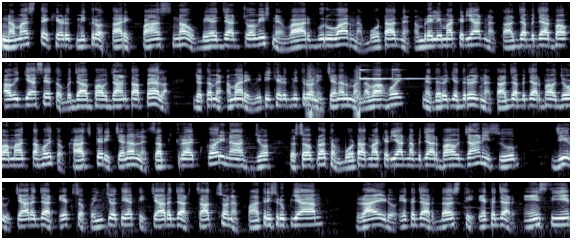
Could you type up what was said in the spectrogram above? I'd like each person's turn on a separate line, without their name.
નમસ્તે ખેડૂત મિત્રો, તારીખ પાંચ નવ બે હજાર ચોવીસને વાર ગુરુવારના બોટાદને અમરેલી માર્કેટ યાર્ડના તાજા બજાર ભાવ આવી ગયા છે તો બજાર ભાવ જાણતા પહેલાં જો તમે અમારી વીટી ખેડૂત મિત્રોની ચેનલમાં નવા હોય ને દરરોજે દરરોજના તાજા બજાર ભાવ જોવા માંગતા હોય તો ખાસ કરી ચેનલને સબસ્ક્રાઈબ કરી નાખજો. તો સૌપ્રથમ બોટાદ માર્કેટ યાર્ડના બજાર ભાવ જાણીશું. જીરું ચાર હજાર એકસો પંચોતેરથી ચાર હજાર સાતસો ને પાંત્રીસ રૂપિયા. રાયડો એક હજાર દસથી એક હજાર એંસી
